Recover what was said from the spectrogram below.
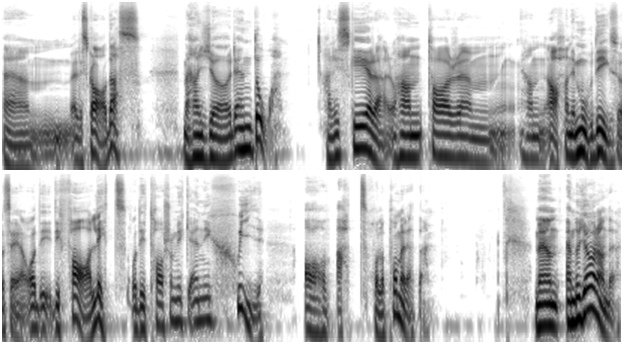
um, eller skadas. Men han gör det ändå. Han riskerar och han tar, um, han, ja, han är modig så att säga. Och det, det är farligt och det tar så mycket energi av att hålla på med detta. Men ändå gör han det.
